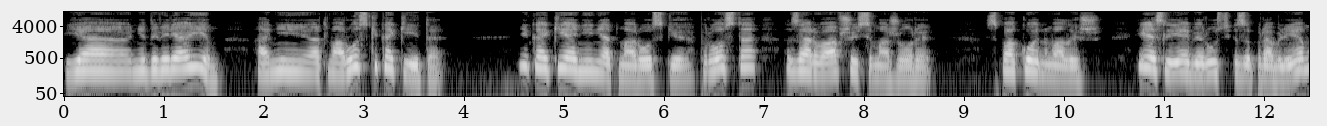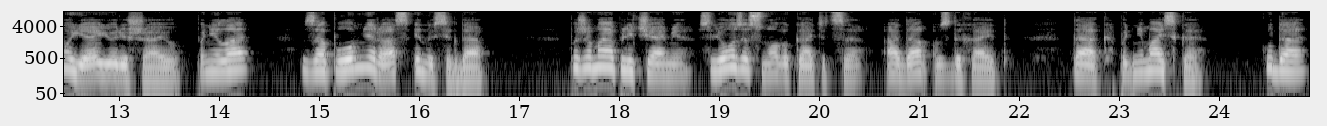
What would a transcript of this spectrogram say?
Я не доверяю им. Они отморозки какие-то». «Никакие они не отморозки, просто взорвавшиеся мажоры. Спокойно, малыш. Если я берусь за проблему, я ее решаю. Поняла? Запомни раз и навсегда». Пожимая плечами, слезы снова катятся. Адам вздыхает. «Так, поднимайся-ка, «Куда?»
